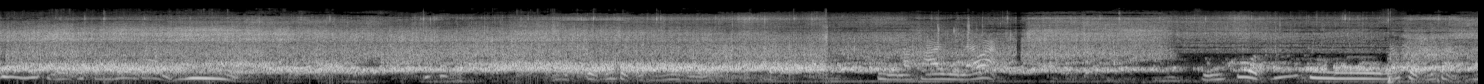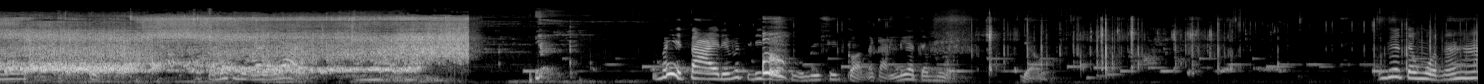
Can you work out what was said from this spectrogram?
ที่ยังไม่สามารถเอาความรอดได้อืมเอาเกิดไม่ตกอะไรมากเลยเสียราคาอยู่แล้วอะ สูงสุดนั่คือน้ำสดหรือเปล่ไม่แน่ใจแต่ไม่คืออะไรก็ได้ผมไม่เห็นตายเลยมันจะได้เดี๋ยวผมรีเซ็ตก่อนละกันเลือดจะหมด เดี๋ยว เลือดจะหมดนะฮะ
